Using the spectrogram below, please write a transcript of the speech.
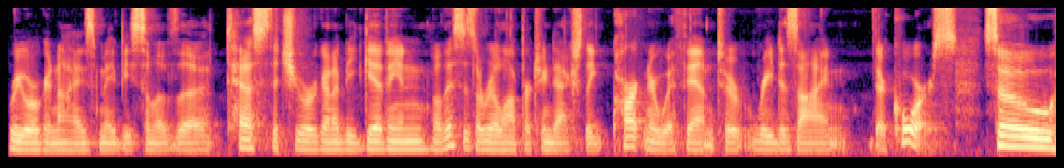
reorganize maybe some of the tests that you are going to be giving. Well, this is a real opportunity to actually partner with them to redesign their course. So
